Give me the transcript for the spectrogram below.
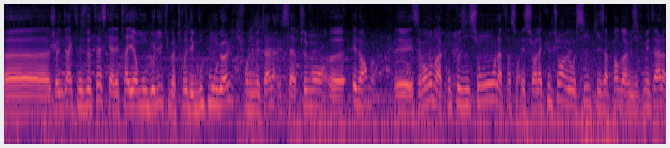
Euh, J'ai une directrice de thèse qui allait travailler en Mongolie, qui va trouver des groupes mongols qui font du métal. C'est absolument euh, énorme. Et c'est vraiment dans la composition, la façon et sur la culture eux aussi qu'ils apportent dans la musique métal.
